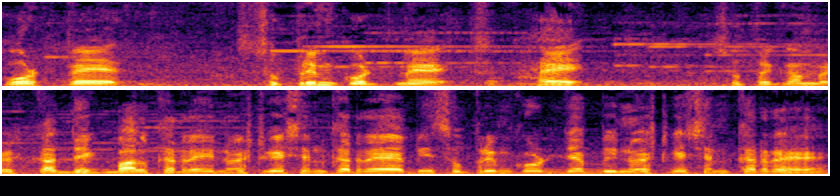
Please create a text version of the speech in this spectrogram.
कोर्ट पे, सुप्रीम कोर्ट में है। सुप्रीम कोर्ट इसका देखभाल कर रहे हैं इन्वेस्टिगेशन कर रहे हैं। अभी सुप्रीम कोर्ट जब इन्वेस्टिगेशन कर रहे हैं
